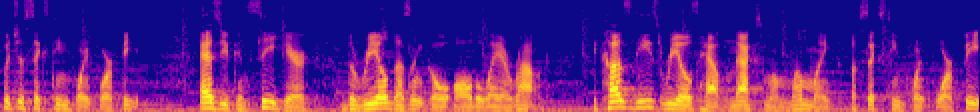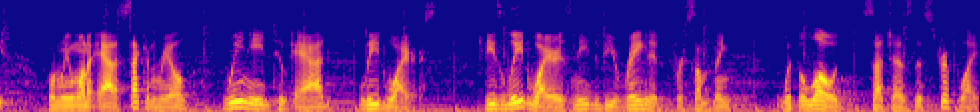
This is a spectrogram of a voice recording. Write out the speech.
which is 16.4 feet. As you can see here, the reel doesn't go all the way around. Because these reels have a maximum run length of 16.4 feet, when we want to add a second reel, we need to add lead wires. These lead wires need to be rated for something with a load such as this strip light.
